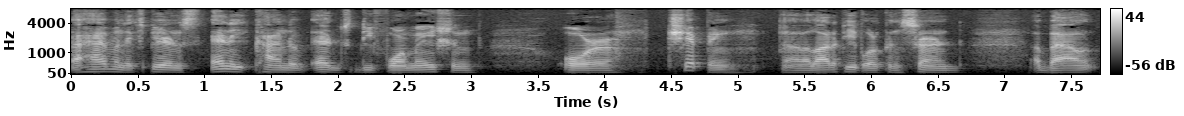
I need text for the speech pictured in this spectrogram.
I haven't experienced any kind of edge deformation or chipping. Uh, a lot of people are concerned about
